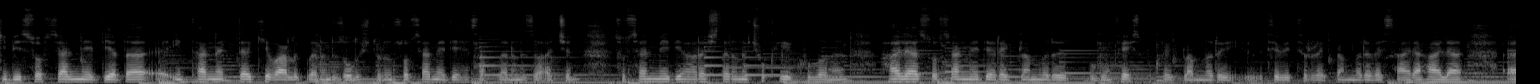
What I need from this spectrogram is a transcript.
gibi sosyal medyada, e, internetteki varlıklarınızı oluşturun. Sosyal medya hesaplarınızı açın. Sosyal medya araçlarını çok iyi kullanın. Hala sosyal medya reklamları, bugün Facebook reklamları, Twitter reklamları vesaire hala e,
